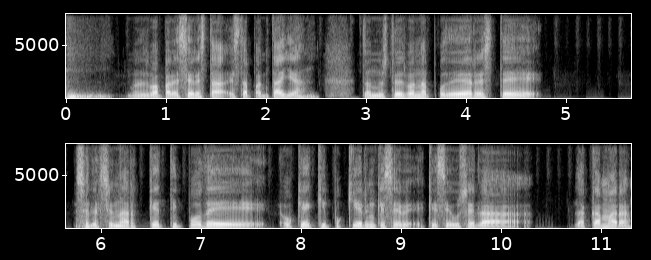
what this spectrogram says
les va a aparecer esta, esta pantalla donde ustedes van a poder este, seleccionar qué tipo de o qué equipo quieren que se, que se use la, la cámara.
